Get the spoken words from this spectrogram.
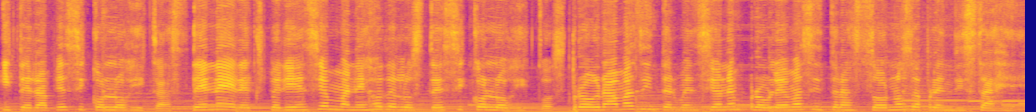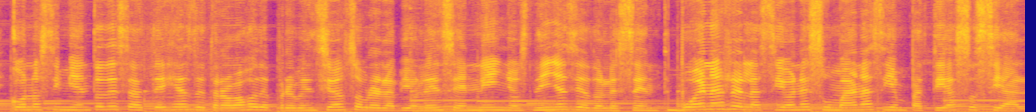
y terapias psicológicas. Tener experiencia en manejo de los test psicológicos programas de intervención en problemas y trastornos de aprendizaje, conocimiento de estrategias de trabajo de prevención sobre la violencia en niños, niñas y adolescentes, buenas relaciones humanas y empatía social,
